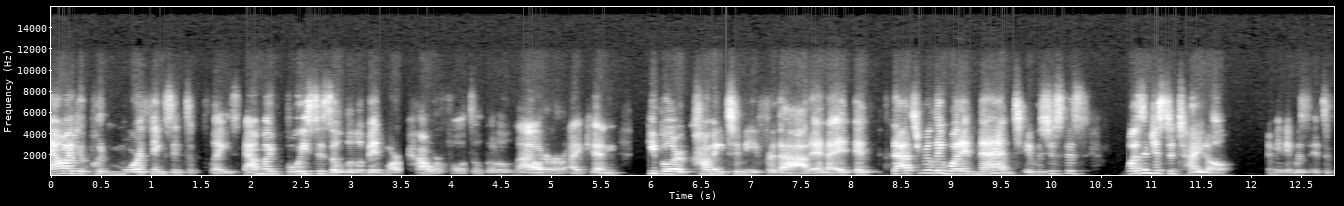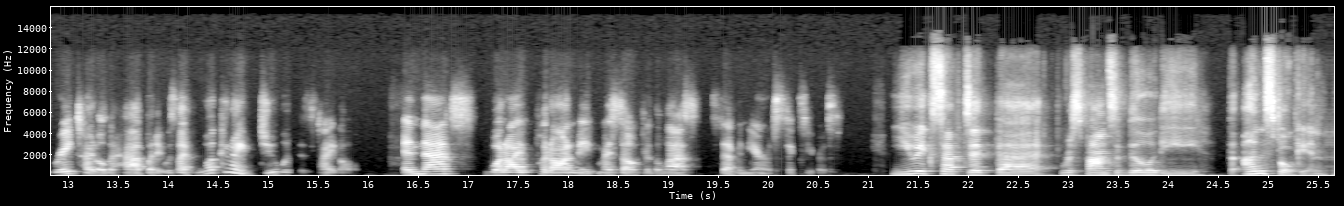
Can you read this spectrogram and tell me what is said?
now I could put more things into place. Now my voice is a little bit more powerful. It's a little louder. I can, people are coming to me for that. And it, it that's really what it meant. It was just this, wasn't just a title. I mean, it was, it's a great title to have, but it was like, what can I do with this title? And that's what I put on me myself for the last seven years, six years. You accepted that responsibility, the unspoken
